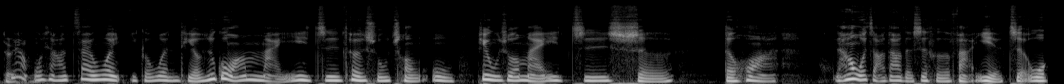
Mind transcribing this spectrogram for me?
对。那我想要再问一个问题哦，如果我要买一只特殊宠物，譬如说买一只蛇的话，然后我找到的是合法业者，我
